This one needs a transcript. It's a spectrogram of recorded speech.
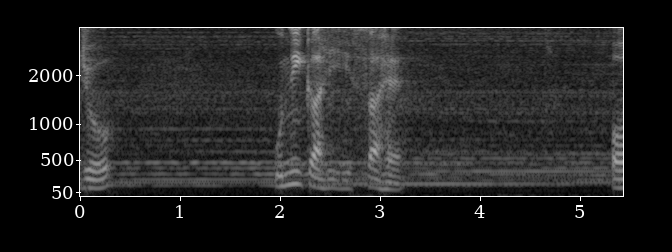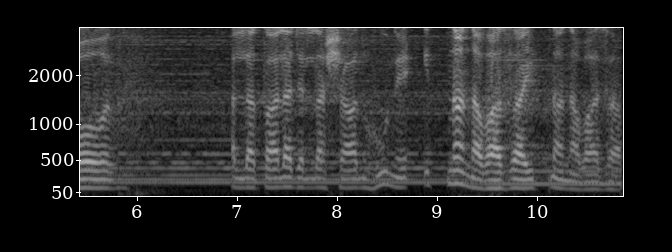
जो उन्हीं का ही हिस्सा है। और अल्लाह ताला जल्ला शाहू ने इतना नवाजा इतना नवाजा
